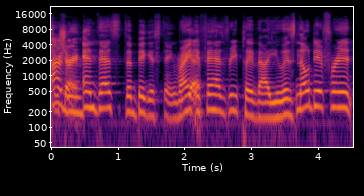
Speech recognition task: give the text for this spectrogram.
For I sure. agree. And that's the biggest thing, right? Yeah. If it has replay value, it's no different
